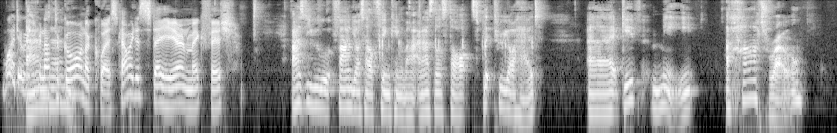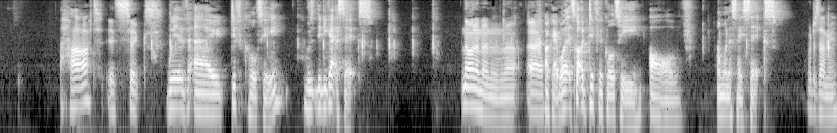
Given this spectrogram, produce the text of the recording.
Why do we even have to um, go on a quest? Can't we just stay here and make fish? As you find yourself thinking that, and as those thoughts flit through your head, uh, give me a heart roll Heart is six. with a difficulty. Was, did you get a six? No, no, no, no, no. Uh, Okay, well, it's got a difficulty of, I'm going to say six. what does that mean?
